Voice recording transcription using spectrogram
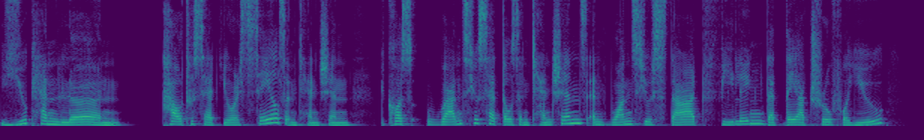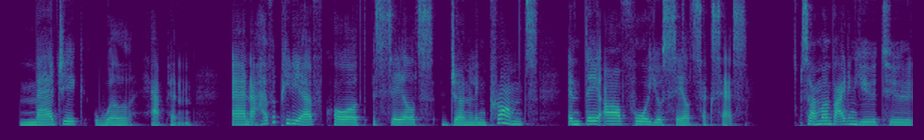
you can learn how to set your sales intention because once you set those intentions and once you start feeling that they are true for you, magic will happen. And I have a PDF called Sales Journaling Prompts, and they are for your sales success. So I'm inviting you to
